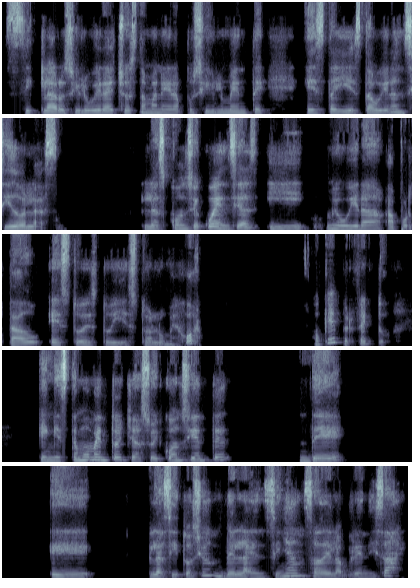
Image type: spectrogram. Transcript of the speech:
sí, claro, si lo hubiera hecho de esta manera, posiblemente esta y esta hubieran sido las, las consecuencias y me hubiera aportado esto, esto y esto a lo mejor. Ok, perfecto. En este momento ya soy consciente de eh, la situación, de la enseñanza, del aprendizaje.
